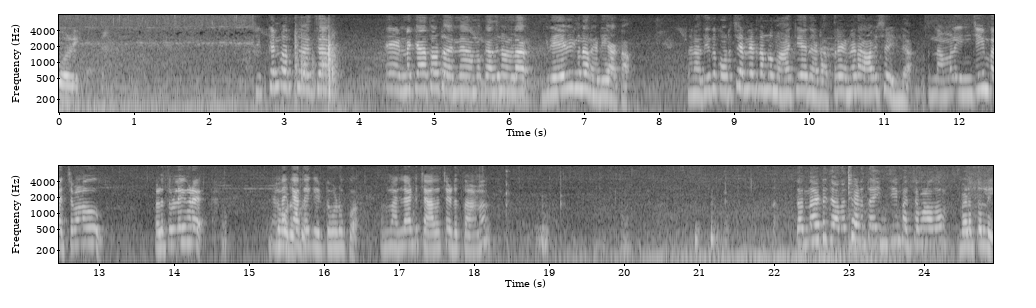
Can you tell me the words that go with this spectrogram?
കോഴി. ചിക്കൻ വറുത്ത് വെച്ച എണ്ണയ്ക്കകത്തോട്ട് തന്നെ നമുക്ക് അതിനുള്ള ഗ്രേവിയും കൂടെ റെഡിയാക്കാം. അങ്ങനെ അതിൽ നിന്ന് കുറച്ച് എണ്ണ നമ്മൾ മാറ്റിയായിരുന്നു കേട്ടോ. അത്ര എണ്ണയുടെ ആവശ്യമില്ല. നമ്മൾ ഇഞ്ചിയും പച്ചമുളകും വെളുത്തുള്ളിയും കൂടെ എണ്ണയ്ക്കകത്തേക്ക് ഇട്ട് കൊടുക്കുക. അത് നല്ലതായിട്ട് ചതച്ചെടുത്താണ്. നന്നായിട്ട് ചതച്ചെടുത്ത ഇഞ്ചിയും പച്ചമുളകും വെളുത്തുള്ളി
